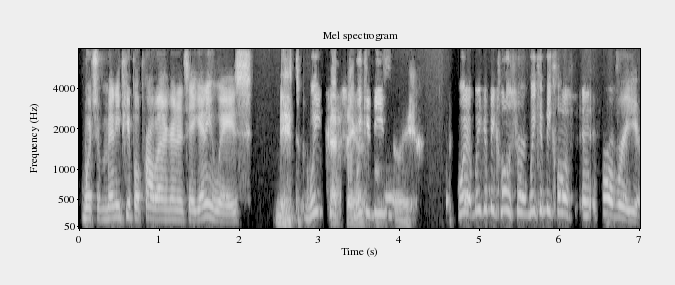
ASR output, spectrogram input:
which many people probably aren't going to take anyways we could, we could be silly. We, we could be close for we could be close uh, for over a year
